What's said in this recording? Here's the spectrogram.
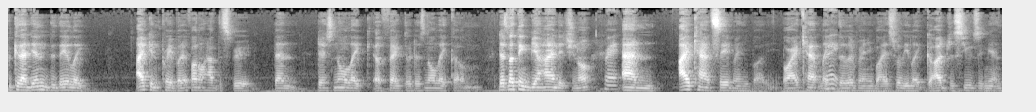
because at the end of the day like I can pray but if I don't have the spirit then there's no like effect or there's no like um there's nothing behind it, you know? Right. And I can't save anybody or I can't like right. deliver anybody. It's really like God just using me and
